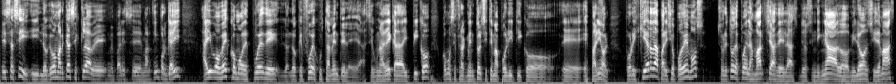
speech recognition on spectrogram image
Es así, y lo que vos marcás es clave, me parece, Martín, porque ahí ahí vos ves como después de lo, que fue justamente hace una década y pico, cómo se fragmentó el sistema político eh, español. Por izquierda apareció Podemos, sobre todo después de las marchas de, de los indignados, 2011 y demás.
